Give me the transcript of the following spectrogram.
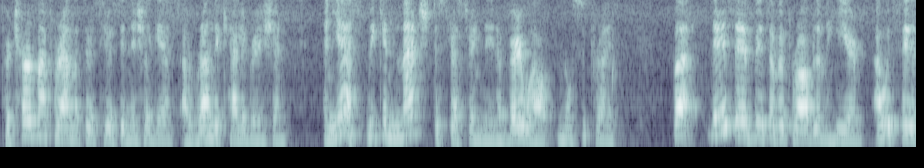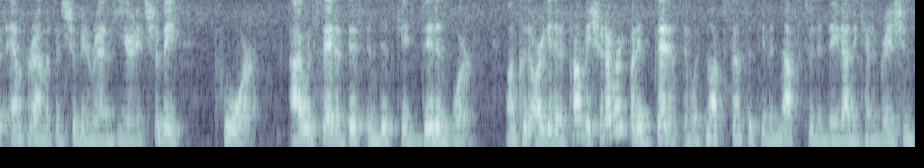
perturb my parameters. Here's the initial guess. I run the calibration. And yes, we can match the stress strain data very well, no surprise. But there is a bit of a problem here. I would say that M parameters should be read here. It should be poor. I would say that this, in this case, didn't work. One could argue that it probably should have worked, but it didn't. It was not sensitive enough to the data. The calibration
